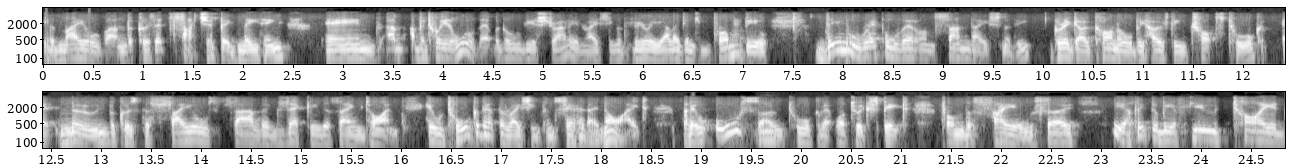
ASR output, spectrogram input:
the mail run because it's such a big meeting. And um, between all of that, with all the Australian racing with Very Elegant and Probabeel, then we'll wrap all that on Sunday, Smithy. Greg O'Connor will be hosting Trots Talk at noon because the sales started exactly the same time. He'll talk about the racing from Saturday night, but he'll also mm. talk about what to expect from the sales. So, yeah, I think there'll be a few tired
